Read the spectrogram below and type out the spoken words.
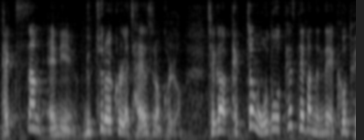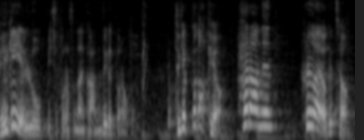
103N이에요. 뉴트럴 컬러의 자연스러운 컬러. 제가 100.5도 테스트 해봤는데 그건 되게 옐로우 빛이 돌아서 나는 그거 안 되겠더라고. 되게 꾸덕해요. 헤라는 흘러요. 그쵸?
